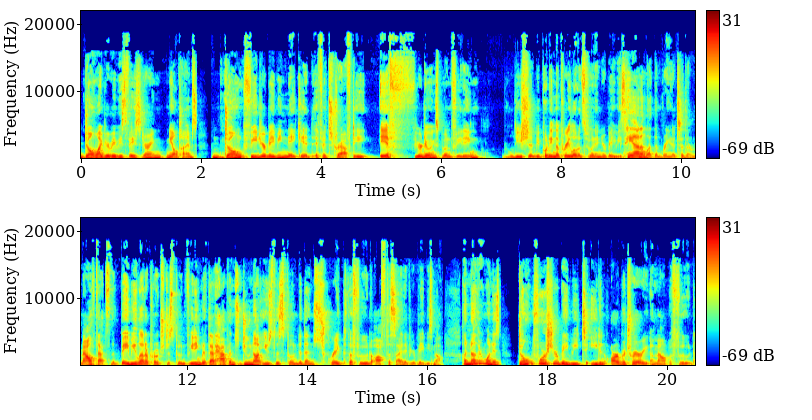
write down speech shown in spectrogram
don't wipe your baby's face during meal times. Don't feed your baby naked if it's drafty. If you're doing spoon feeding, you should be putting the preloaded spoon in your baby's hand and let them bring it to their mouth. That's the baby led approach to spoon feeding. But if that happens, do not use the spoon to then scrape the food off the side of your baby's mouth. Another one is don't force your baby to eat an arbitrary amount of food.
